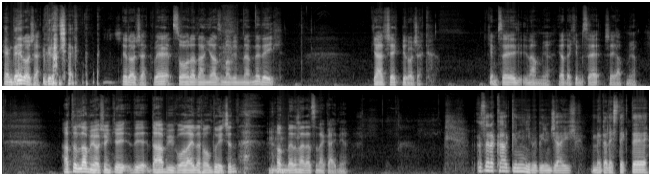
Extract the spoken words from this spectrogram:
Hem de 1 Ocak. 1 Ocak. 1 Ocak ve sonradan yazma bilmem ne değil. Gerçek 1 Ocak. Kimse inanmıyor ya da kimse şey yapmıyor. Hatırlamıyor çünkü daha büyük olaylar olduğu için onların arasına kaynıyor. Özer Akar gün 21. ay Mega Destek'te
